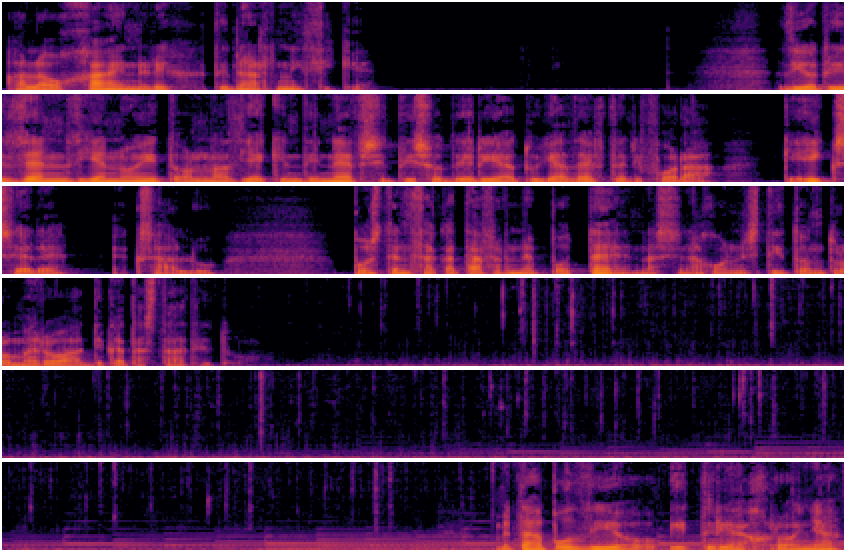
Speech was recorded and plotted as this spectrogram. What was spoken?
αλλά ο Χάινριχ την αρνήθηκε. Διότι δεν διανοείτον να διακινδυνεύσει τη σωτηρία του για δεύτερη φορά και ήξερε, εξάλλου, πως δεν θα κατάφερνε ποτέ να συναγωνιστεί τον τρομερό αντικαταστάτη του. Μετά από δύο ή τρία χρόνια,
